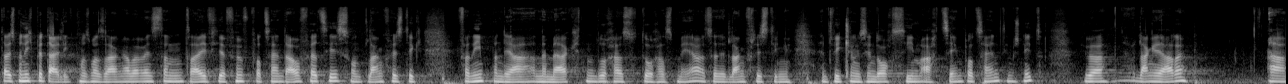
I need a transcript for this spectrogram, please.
da ist man nicht beteiligt, muss man sagen. Aber wenn es dann 3, 4, 5 Prozent aufwärts ist und langfristig verdient man ja an den Märkten durchaus, durchaus mehr. Also die langfristigen Entwicklungen sind doch 7, 8, 10 Prozent im Schnitt über lange Jahre. Äh,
